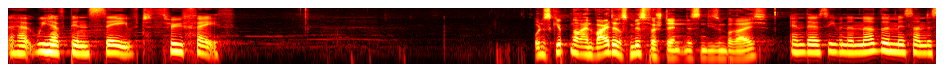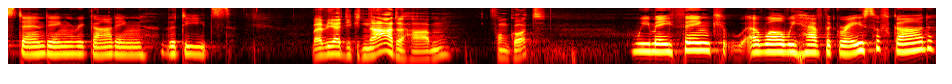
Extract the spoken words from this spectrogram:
ha, we have been saved through faith. Und es gibt noch ein weiteres Missverständnis in diesem Bereich, And there's even another misunderstanding regarding the deeds. weil wir ja die Gnade haben von Gott, We may think, uh, well, we have the grace of God.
